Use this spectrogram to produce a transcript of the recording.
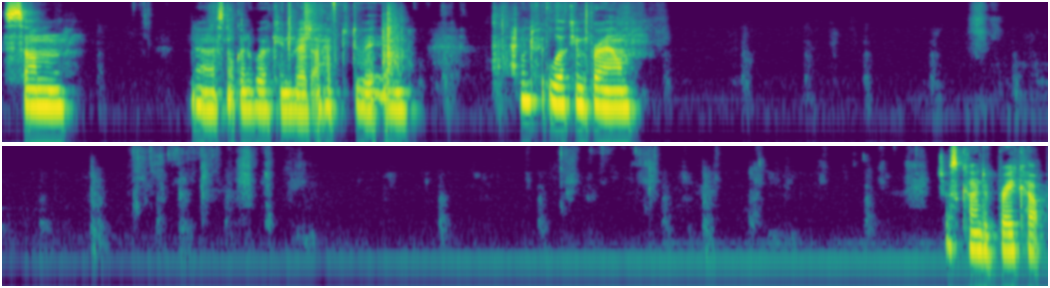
some, no, it's not going to work in red. I have to do it in, I wonder if it work in brown. Just kind of break up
